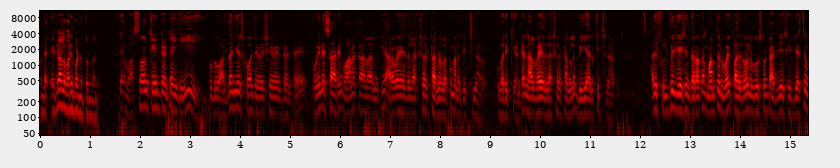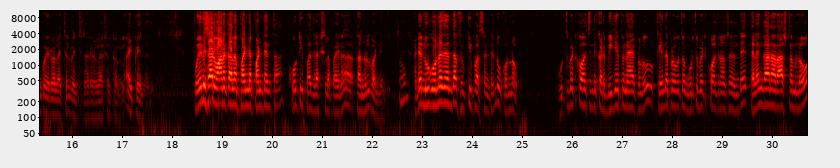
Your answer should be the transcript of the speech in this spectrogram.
అంటే ఎకరాల వరి పండుతుందని. అంటే వాస్తవానికి ఏంటంటే ఇది ఇప్పుడు అర్థం చేసుకోవాల్సిన విషయం ఏంటంటే పోయినసారి వానకాలానికి అరవై ఐదు లక్షల టన్నులకు మనకి ఇచ్చినారు వరికి. అంటే నలభై ఐదు లక్షల టన్నుల బియ్యానికి ఇచ్చినారు. అది ఫుల్ఫిల్ చేసిన తర్వాత మంత్రులు పోయి పది రోజులు కూర్చుంటే అడ్జస్ట్ చేసి ఇటు చేస్తే ఇంకో ఇరవై లక్షలు పెంచినారు. ఇరవై లక్షల టన్నులు అయిపోయింది అది. పోయినసారి వానకాలం పండిన పంట ఎంత? కోటి పది లక్షల పైన టన్నులు పండింది. అంటే నువ్వు కొన్నది ఎంత? ఫిఫ్టీ పర్సెంట్ నువ్వు కొన్నావు. గుర్తుపెట్టుకోవాల్సింది ఇక్కడ బీజేపీ నాయకులు కేంద్ర ప్రభుత్వం గుర్తుపెట్టుకోవాల్సిన అవసరం అంటే తెలంగాణ రాష్ట్రంలో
